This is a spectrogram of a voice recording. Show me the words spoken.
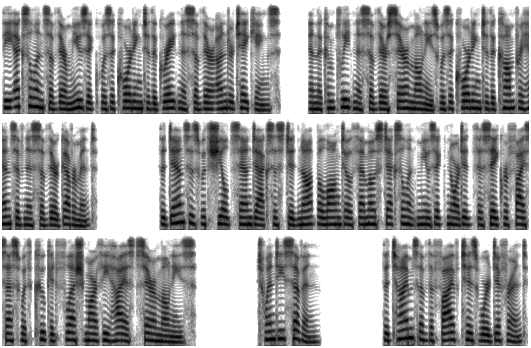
The excellence of their music was according to the greatness of their undertakings, and the completeness of their ceremonies was according to the comprehensiveness of their government. The dances with shield sandaxis did not belong to the most excellent music nor did the sacrifices with cooked flesh mark the highest ceremonies. 27. The times of the five tis were different,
